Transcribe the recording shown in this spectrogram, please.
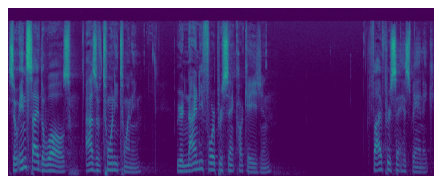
So inside the walls, as of 2020, we are 94% Caucasian, 5% Hispanic,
